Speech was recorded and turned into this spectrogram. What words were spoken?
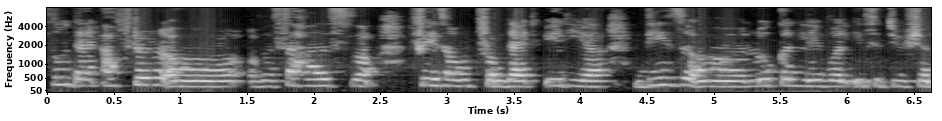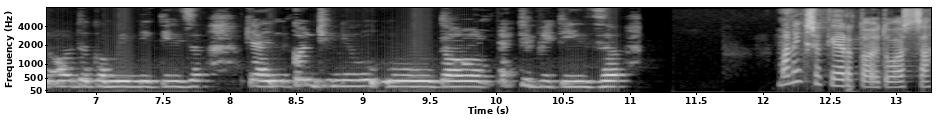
so that after uh, the Sahas uh, phase out from that area, these uh, local level institution or the communities can continue uh, the activities Manikse kertoi tuossa,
